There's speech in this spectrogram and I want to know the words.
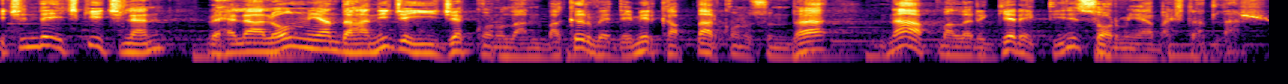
içinde içki içilen ve helal olmayan daha nice yiyecek konulan bakır ve demir kaplar konusunda ne yapmaları gerektiğini sormaya başladılar.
